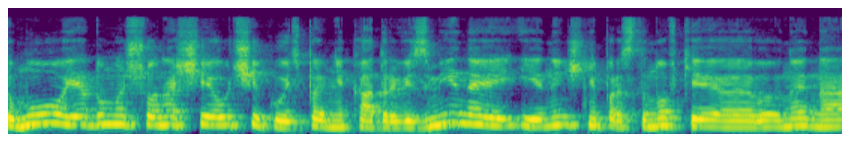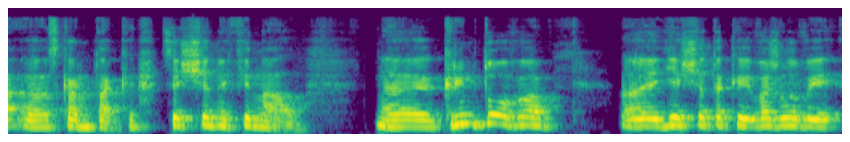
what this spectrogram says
Тому я думаю, що нас ще очікують певні кадрові зміни, і нинішні перестановки е, вони на е, скажімо так, це ще не фінал. Е, Крім того, є ще такий важливий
